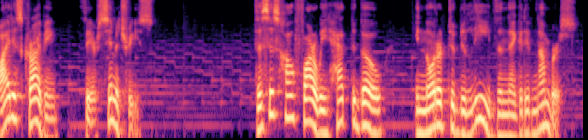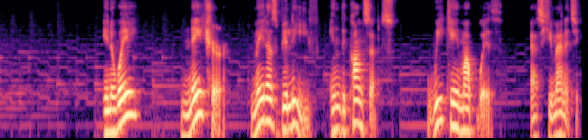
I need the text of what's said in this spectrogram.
by describing their symmetries. This is how far we had to go in order to believe the negative numbers. In a way, nature made us believe in the concepts we came up with as humanity.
